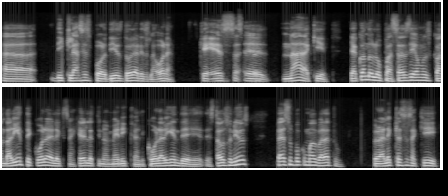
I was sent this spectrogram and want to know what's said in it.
uh, di clases por 10 dólares la hora, que es eh, nada aquí. Ya cuando lo pasas, digamos, cuando alguien te cobra del extranjero de Latinoamérica, le cobra a alguien de, de Estados Unidos, es un poco más barato. Pero darle clases aquí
